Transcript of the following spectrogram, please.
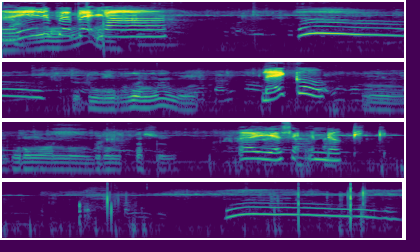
Nah, ini bebeknya. Uh. Itu durung ini. Iku. Hmm, durung anu, durung tes. Oh iya, saya ngendok. Uh.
